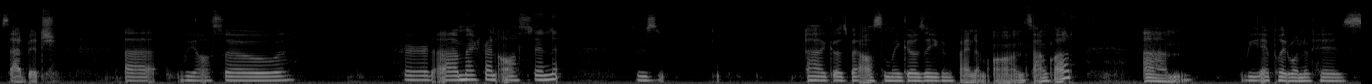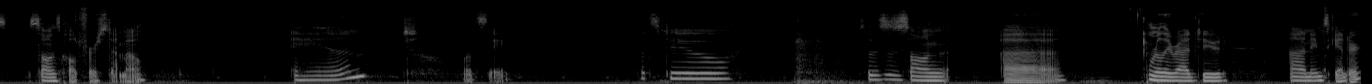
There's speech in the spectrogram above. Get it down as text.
Sad Bitch. Uh, we also heard uh, my friend Austin, who's uh, goes by Austin Lee Goza. You can find him on SoundCloud. Um, we I played one of his songs called First Demo, and let's see, let's do. So this is a song, uh, really rad dude, uh, named Skander.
